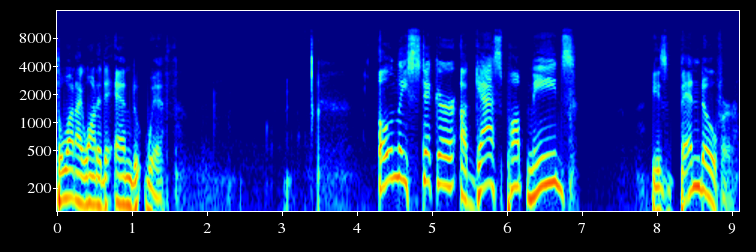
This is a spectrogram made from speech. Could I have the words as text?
The one I wanted to end with. Only sticker a gas pump needs is bend over.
